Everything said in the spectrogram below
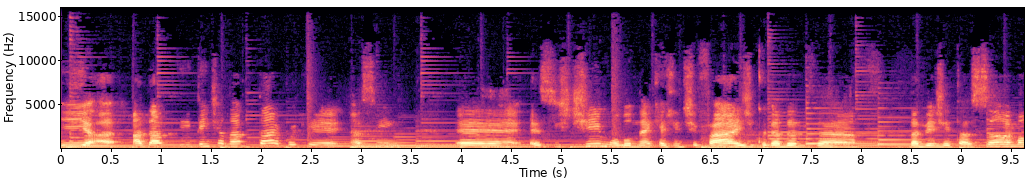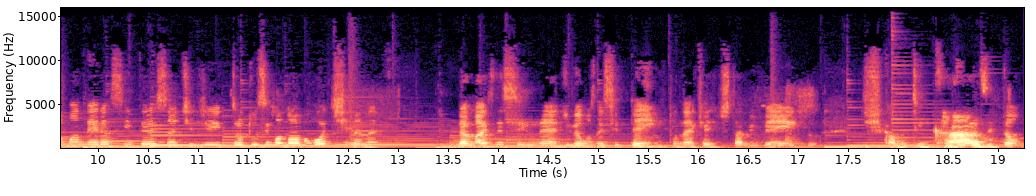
e, e tente adaptar, porque, assim, é, esse estímulo, né, que a gente faz de cuidar da, da, da vegetação é uma maneira, assim, interessante de introduzir uma nova rotina, né? Ainda mais nesse, né, digamos, nesse tempo, né, que a gente está vivendo, de ficar muito em casa. Então,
